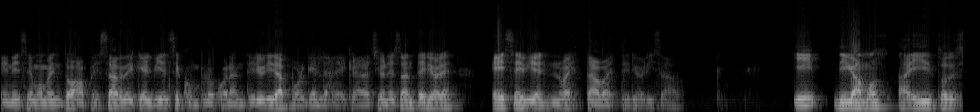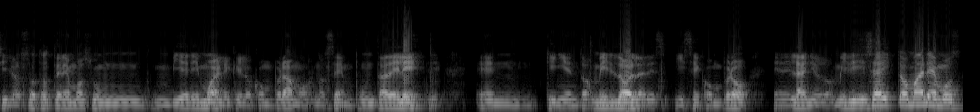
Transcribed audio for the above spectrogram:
en ese momento, a pesar de que el bien se compró con anterioridad, porque en las declaraciones anteriores ese bien no estaba exteriorizado. Y digamos, ahí entonces si nosotros tenemos un bien inmueble que lo compramos, no sé, en Punta del Este, en 500 mil dólares y se compró en el año 2016, tomaremos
